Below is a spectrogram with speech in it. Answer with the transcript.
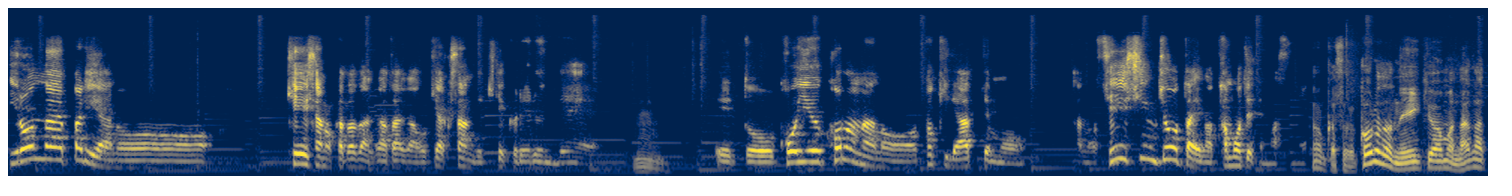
いろんなやっぱり、あの経営者の方々がお客さんで来てくれるんで、うんえっ、と、こういうコロナの時であっても、あの精神状態は保ててますね。なんかそうかコロナの影響はあんまなか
